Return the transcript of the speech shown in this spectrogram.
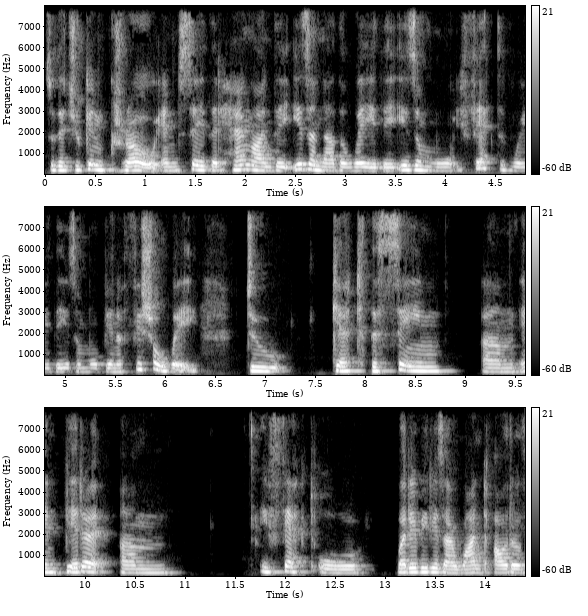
so that you can grow and say that, hang on, there is another way, there is a more effective way, there is a more beneficial way to get the same um, and better um, effect or whatever it is I want out of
